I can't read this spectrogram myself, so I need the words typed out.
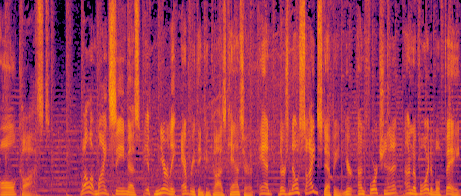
all costs. Well, it might seem as if nearly everything can cause cancer, and there's no sidestepping your unfortunate, unavoidable fate.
